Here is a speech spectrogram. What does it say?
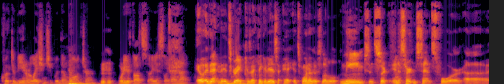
quick to be in a relationship with them long term. Mm-hmm. What are your thoughts, I guess, like on that? It, that, it's great because I think it is. It's one of those little memes in, cer- in a certain sense for uh,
